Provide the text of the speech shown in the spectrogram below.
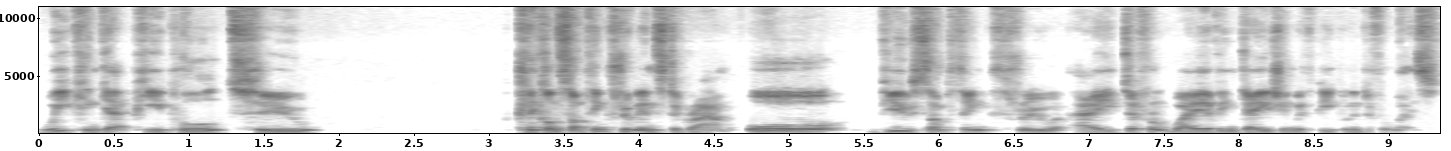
we can get people to click on something through Instagram or view something through a different way of engaging with people in different ways.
